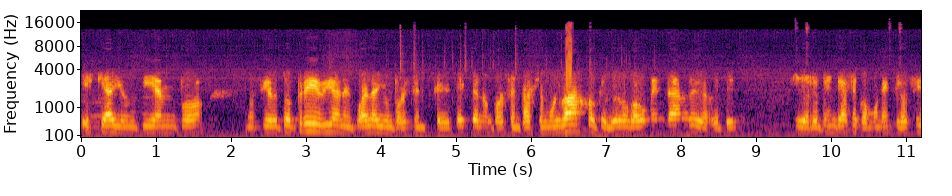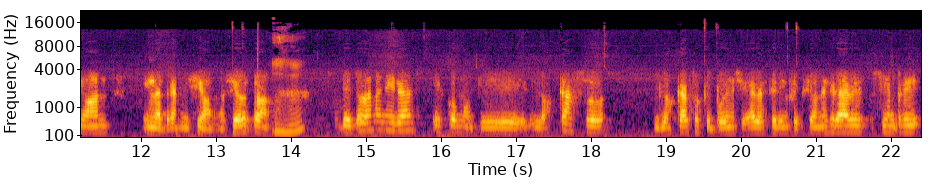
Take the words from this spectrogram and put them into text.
es que hay un tiempo, ¿no es cierto?, previo en el cual hay un se detecta en un porcentaje muy bajo que luego va aumentando y de repente, y de repente hace como una explosión en la transmisión, ¿no es cierto? De todas maneras, es como que los casos y los casos que pueden llegar a ser infecciones graves siempre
